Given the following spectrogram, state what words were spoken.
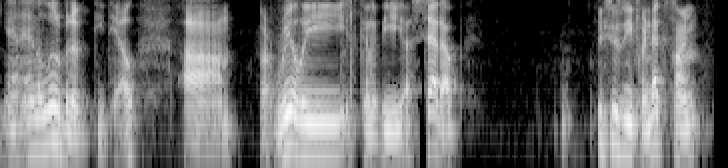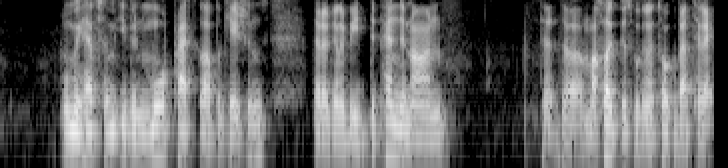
and, and a little bit of detail. Um, but really, it's going to be a setup. Excuse me for next time when we have some even more practical applications that are going to be dependent on the, the we're going to talk about today.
